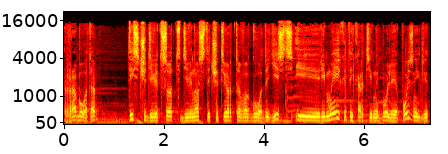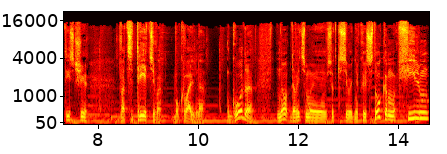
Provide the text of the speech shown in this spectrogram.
работа. 1994 года. Есть и ремейк этой картины более поздний, 2023 буквально года. Но давайте мы все-таки сегодня к истокам. Фильм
